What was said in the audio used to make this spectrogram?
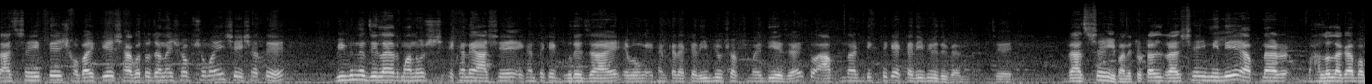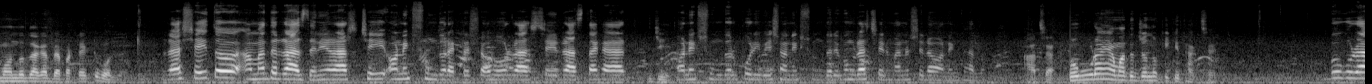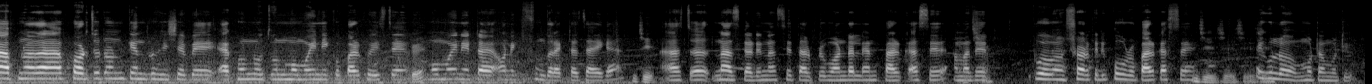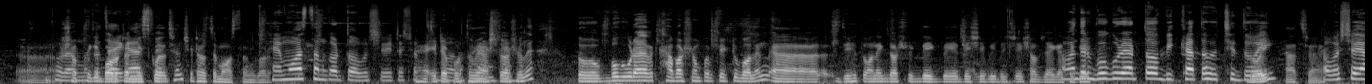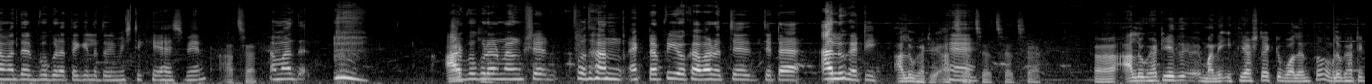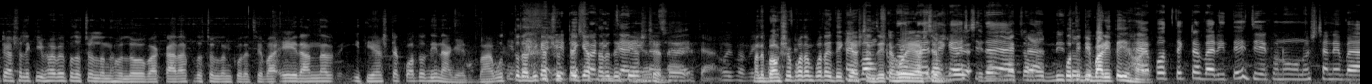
রাজশাহীতে সবাইকে স্বাগত জানাই সব সময়। সেই সাথে বিভিন্ন জেলার মানুষ এখানে আসে এখান থেকে ঘুরে যায় এবং এখানকার একটা রিভিউ সবসময় দিয়ে যায়। তো আপনার দিক থেকে একটা রিভিউ দিবেন যে রাজশাহী মানে টোটাল রাজশাহী মিলিয়ে আপনার ভালো লাগা বা মন্দ লাগার ব্যাপারটা একটু বলবেন। রাজশাহী তো আমাদের রাজধানী। রাজশাহী অনেক সুন্দর একটা শহর। রাজশাহীর রাস্তাঘাট অনেক সুন্দর পরিবেশ অনেক সুন্দর এবং রাজশাহীর মানুষেরা অনেক ভালো। আচ্ছা বগুড়ায় আমাদের জন্য কি কি থাকছে? বগুড়া আপনারা পর্যটন কেন্দ্র হিসেবে এখন নতুন মোমইন ইকো পার্ক হয়েছে. মোমইন এটা অনেক সুন্দর একটা জায়গা। আচ্ছা নাচ গার্ডেন আছে তারপরে ওয়ান্ডারল্যান্ড পার্ক আছে আমাদের পৌ- সরকারি পৌর পার্ক আছে। এগুলো মোটামুটি সব থেকে বড়টা মিস করেছেন সেটা হচ্ছে মহাস্থানগড়। হ্যাঁ মহাস্থানগড় তো অবশ্যই এটা হ্যাঁ এটা প্রথমে আসতো আসলে তো বগুড়ার খাবার সম্পর্কে একটু বলেন যেহেতু অনেক দর্শক দেখবে দেশে বিদেশে সব জায়গা থেকে আমাদের বগুড়ার তো বিখ্যাত হচ্ছে দই। আচ্ছা। অবশ্যই আমাদের বগুড়াতে গেলে দই মিষ্টি খেয়ে আসবেন। আচ্ছা। আমাদের আর বগুড়ার মানুষের প্রধান একটা প্রিয় খাবার হচ্ছে যেটা আলু ঘাটি আলুঘাটি আচ্ছা হ্যাঁ। আচ্ছা আচ্ছা আচ্ছা। আহ, আলুঘাটির মানে ইতিহাসটা একটু বলেন তো। আলুঘাটিটা আসলে কীভাবে প্রচলন হলো বা কারা প্রচলন করেছে বা এই রান্নার ইতিহাসটা কতদিন আগের? বা উত্তরাধিকার সূত্রে কি আপনারা দেখে আসছেন? মানে বংশ পরম্পরায় দেখে হ্যাঁ, আসছেন যেটা হয়ে আসছে। প্রতিটি বাড়িতেই হয়। হ্যাঁ প্রত্যেকটা বাড়িতেই যে কোনো অনুষ্ঠানে বা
